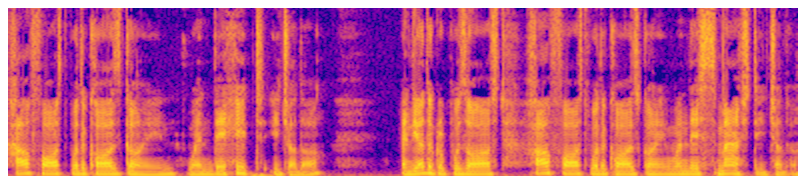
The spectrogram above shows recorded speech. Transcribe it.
how fast were the cars going when they hit each other, and the other group was asked how fast were the cars going when they smashed each other.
